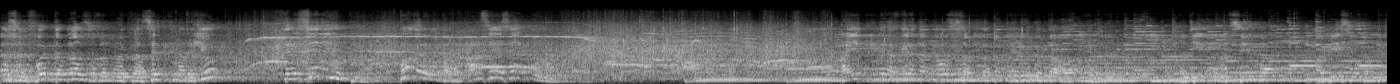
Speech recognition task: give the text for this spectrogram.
Un fuerte aplauso sobre nuestra séptima región. Tercera y última. Póngale, compadre. Así es, Ahí en primera fila están todos sus amigos que han costado. Allí, Marcela, una Camilo de Linares, saberlo.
